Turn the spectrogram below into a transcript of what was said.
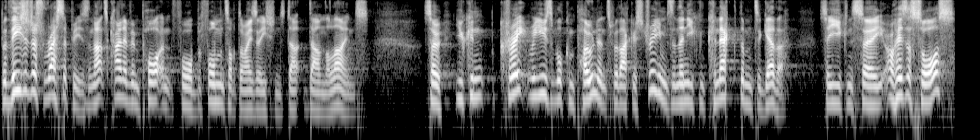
But these are just recipes, and that's kind of important for performance optimizations down the lines. So you can create reusable components with Akka Streams, and then you can connect them together. So you can say, oh, here's a source.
